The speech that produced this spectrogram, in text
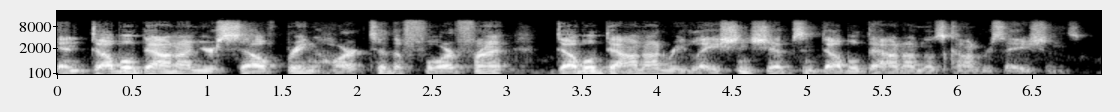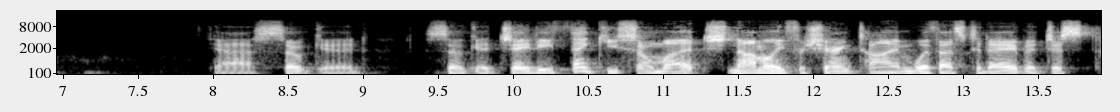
and double down on yourself. Bring heart to the forefront, double down on relationships, and double down on those conversations. Yeah, so good. So good. JD, thank you so much, not only for sharing time with us today, but just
